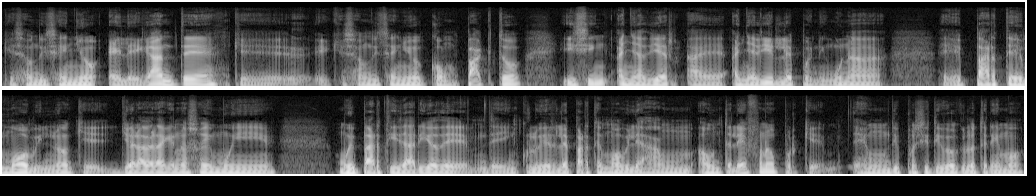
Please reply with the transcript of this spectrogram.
que sea un diseño elegante, que, sea un diseño compacto y sin añadir, eh, añadirle pues ninguna eh, parte móvil, ¿no? Que yo la verdad que no soy muy muy partidario de, incluirle partes móviles a un, teléfono porque es un dispositivo que lo tenemos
